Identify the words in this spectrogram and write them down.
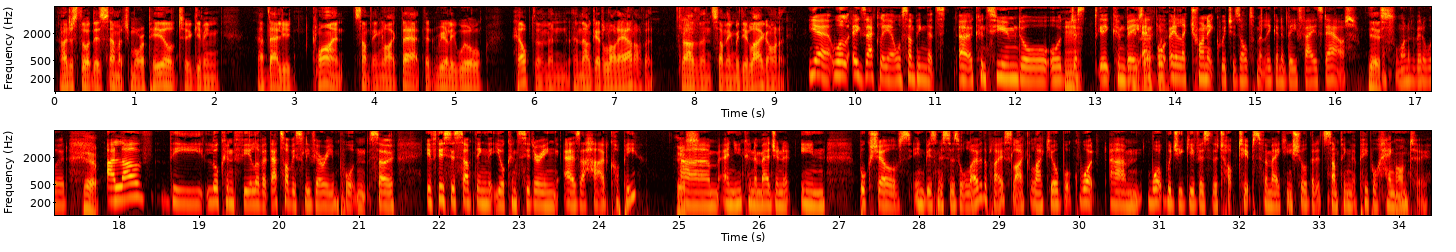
I just thought there's so much more appeal to giving a valued client something like that that really will help them and, and they'll get a lot out of it rather than something with your logo on it. Yeah, well, exactly, or something that's uh, consumed, or, or Mm. just it can be, Exactly. or electronic, which is ultimately going to be phased out, Yes. for want of a better word. Yeah. I love the look and feel of it. That's obviously very important. So, if this is something that you're considering as a hard copy, Yes. um, and you can imagine it in bookshelves in businesses all over the place, like like your book, what um, what would you give as the top tips for making sure that it's something that people hang on to?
